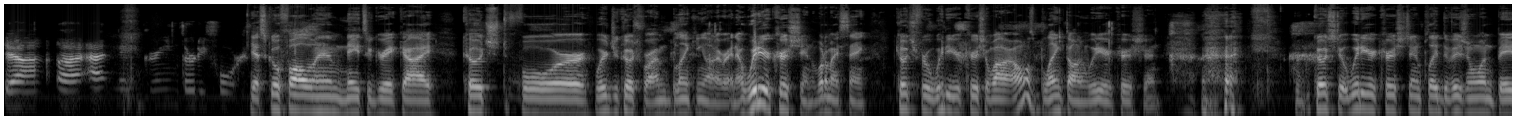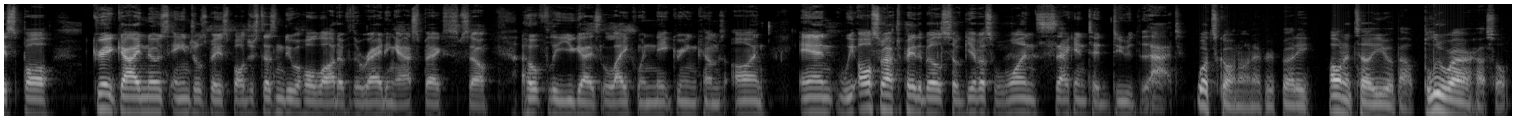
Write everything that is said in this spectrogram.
Yeah, uh, at Nate Green 34. Yes, go follow him. Nate's a great guy. Coached for where'd you coach for? I'm blanking on it right now. Whittier Christian. What am I saying? Coach for Whittier Christian. Wow, I almost blanked on Whittier Christian. Coached at Whittier Christian. Played Division One baseball. Great guy. Knows Angels baseball. Just doesn't do a whole lot of the writing aspects. So hopefully you guys like when Nate Green comes on. And we also have to pay the bills, so give us one second to do that. What's going on, everybody? I want to tell you about Blue Wire Hustle,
